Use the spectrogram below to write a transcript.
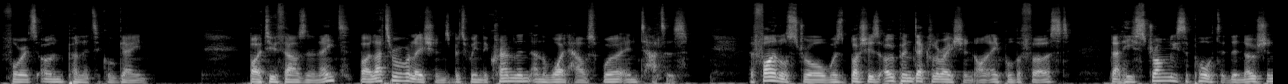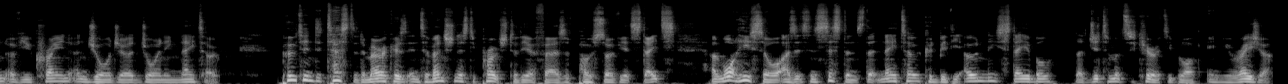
for its own political gain. By 2008, bilateral relations between the Kremlin and the White House were in tatters. The final straw was Bush's open declaration on April the 1st that he strongly supported the notion of Ukraine and Georgia joining NATO. Putin detested America's interventionist approach to the affairs of post Soviet states and what he saw as its insistence that NATO could be the only stable, legitimate security bloc in Eurasia.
